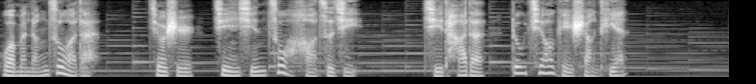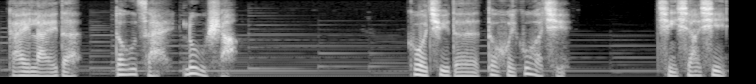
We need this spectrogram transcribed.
我们能做的，就是尽心做好自己，其他的都交给上天。该来的都在路上。过去的都会过去，请相信，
